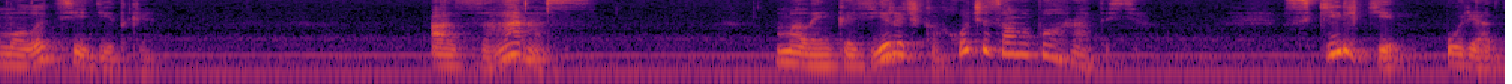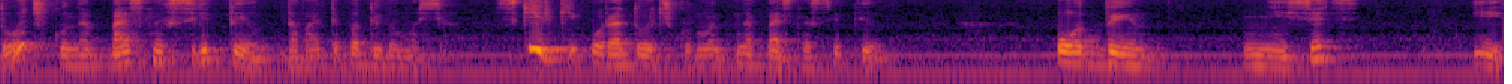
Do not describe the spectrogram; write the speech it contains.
Молодці, дітки. А зараз маленька зірочка хоче з вами погратися. Скільки у рядочку небесних світил? Давайте подивимося. Скільки у рядочку небесних світил? Один місяць і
